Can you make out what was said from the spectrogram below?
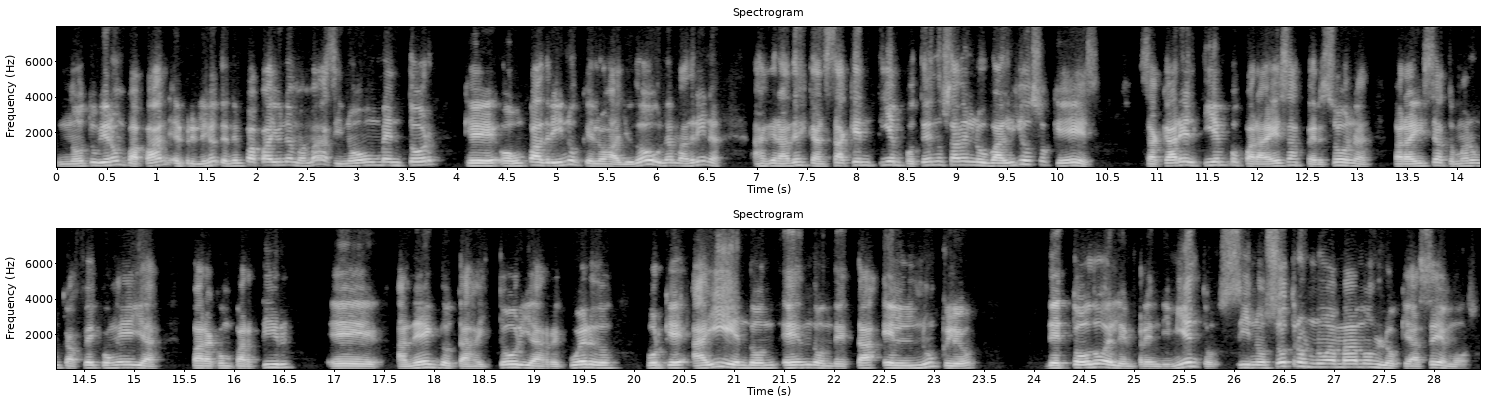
no tuvieron papá, el privilegio de tener papá y una mamá, sino un mentor que, o un padrino que los ayudó, una madrina agradezcan, saquen tiempo. Ustedes no saben lo valioso que es sacar el tiempo para esas personas, para irse a tomar un café con ellas, para compartir eh, anécdotas, historias, recuerdos, porque ahí en donde, en donde está el núcleo de todo el emprendimiento. Si nosotros no amamos lo que hacemos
